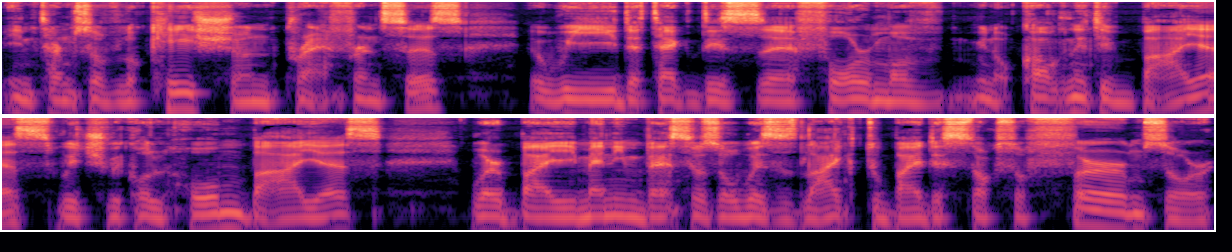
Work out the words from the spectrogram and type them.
in terms of location preferences, we detect this uh, form of you know cognitive bias, which we call home bias, whereby many investors always like to buy the stocks of firms or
